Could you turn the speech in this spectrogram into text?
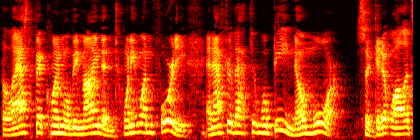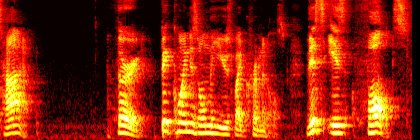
The last Bitcoin will be mined in 2140, and after that, there will be no more. So get it while it's hot. Third, Bitcoin is only used by criminals. This is false.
